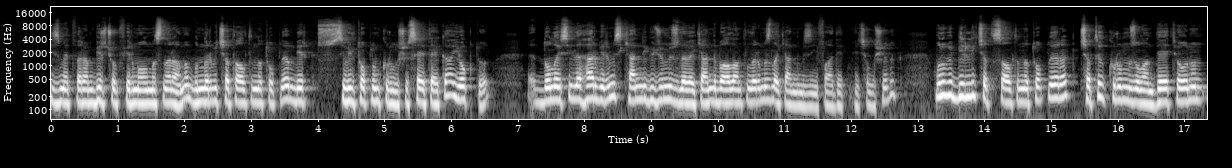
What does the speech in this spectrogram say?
hizmet veren birçok firma olmasına rağmen bunları bir çatı altında toplayan bir sivil toplum kuruluşu STK yoktu. Dolayısıyla her birimiz kendi gücümüzle ve kendi bağlantılarımızla kendimizi ifade etmeye çalışıyorduk. Bunu bir birlik çatısı altında toplayarak çatı kurumumuz olan DTO'nun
